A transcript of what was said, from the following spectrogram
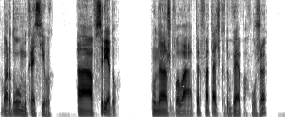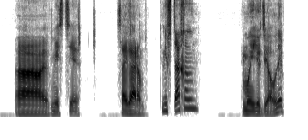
бордовым и красивым. А в среду у нас была перфотачка другая похуже. а, Вместе с Айдаром Мифтаха. мы ее делали.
